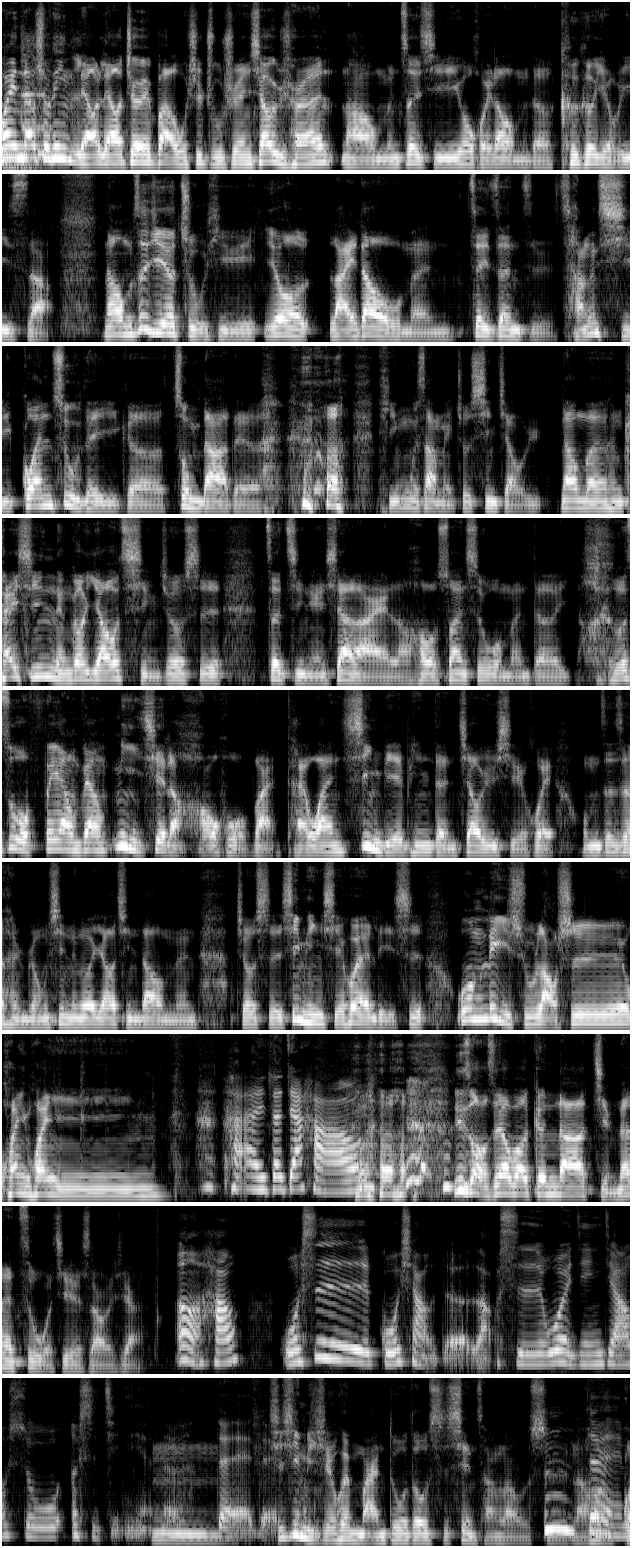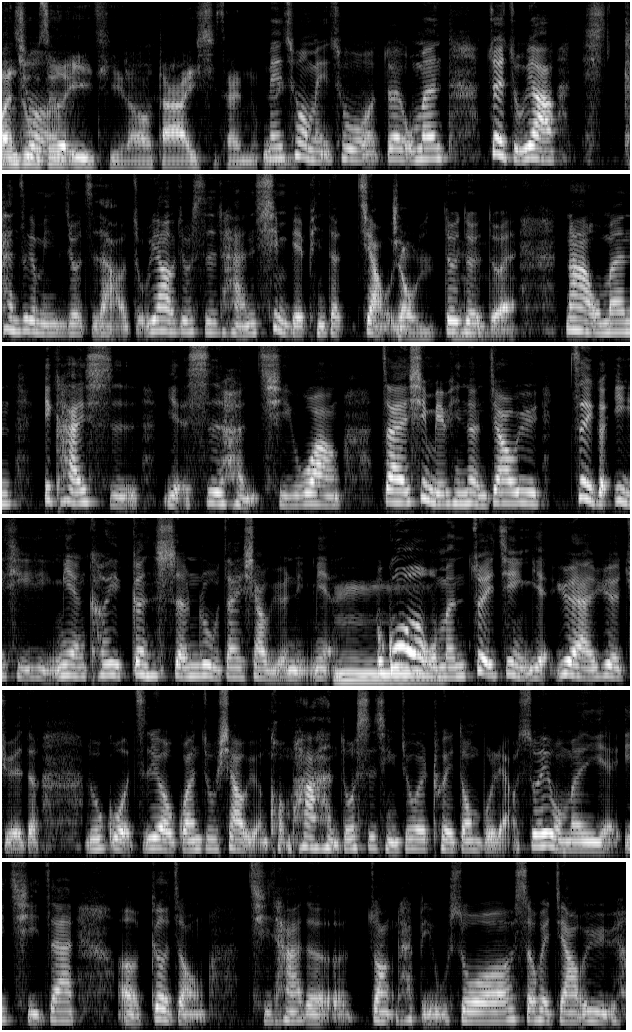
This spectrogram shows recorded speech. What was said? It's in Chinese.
欢迎大家收听聊聊教育吧，我是主持人萧宇辰。那我们这期又回到我们的科科有意思啊。那我们这集的主题又来到我们这阵子长期关注的一个重大的呵呵题目上面，就是性教育。那我们很开心能够邀请，就是这几年下来，然后算是我们的合作非常非常密切的好伙伴——台湾性别平等教育协会。我们这次很荣幸能够邀请到我们就是性平协会的理事翁丽淑老师，欢迎欢迎。嗨，大家好。丽淑老师，要不要跟大家简单的自我介绍一下？嗯，好。我是国小的老师，我已经教书二十几年了。嗯、对对，其实性平协会蛮多都是现场老师，嗯、然后关注这个议题，然后大家一起在努力。没错没错，对，我们最主要看这个名字就知道，主要就是谈性别平等教育。教育，对对对。嗯、那我们一开始也是很期望在性别平等教育这个议题里面可以更深入在校园里面。嗯。不过我们最近也越来越觉得，如果只有关注校园，恐怕很多事情就会推动不了。所以我们也一起在呃各种。其他的状态，比如说社会教育、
